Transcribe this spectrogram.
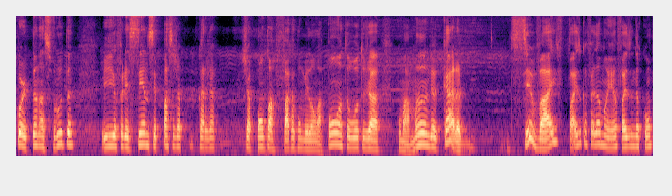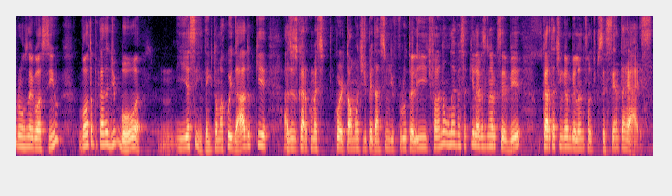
cortando as frutas e oferecendo. Você passa, já, o cara já, já aponta uma faca com um melão na ponta, o outro já com uma manga. Cara, você vai, faz o café da manhã, faz ainda compra uns negocinho, volta para casa de boa. E assim, tem que tomar cuidado, porque às vezes o cara começa a cortar um monte de pedacinho de fruta ali e te fala, não, leva essa aqui, leva essa aqui. Na hora que você vê, o cara tá te engambelando e fala, tipo, 60 reais.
